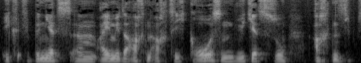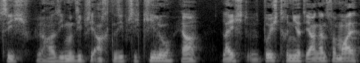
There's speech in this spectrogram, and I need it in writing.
ich, ich bin jetzt ähm, 1,88 Meter groß und wiege jetzt so 78, ja, 77, 78 Kilo, ja, leicht äh, durchtrainiert, ja, ganz normal,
